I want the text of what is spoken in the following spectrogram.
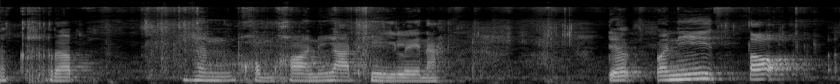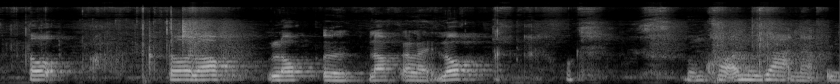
นะครับฉะนั้นผมขออนุญาตเทเลยนะ เดี๋ยววันนี้โต๊ะโต๊ะโต๊ะล็อกล็อกเออล็อกอะไรล็อกโอเคผมขออนุญาตนะอู้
